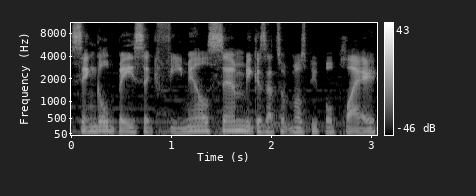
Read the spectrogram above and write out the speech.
single basic female sim because that's what most people play.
